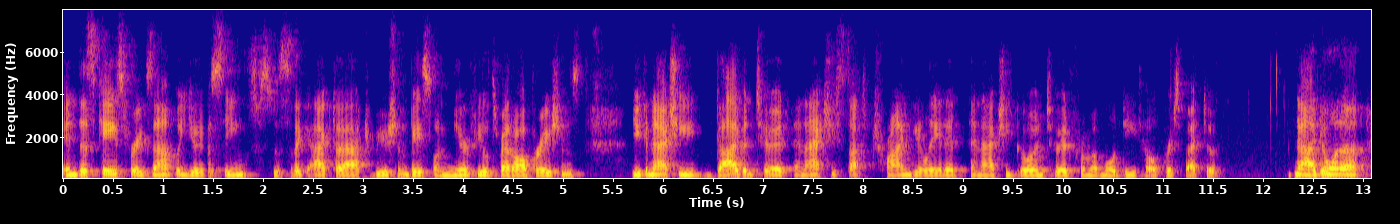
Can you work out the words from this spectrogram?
In this case, for example, you're seeing specific actor attribution based on near field threat operations you can actually dive into it and actually start to triangulate it and actually go into it from a more detailed perspective. Now, I don't want to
